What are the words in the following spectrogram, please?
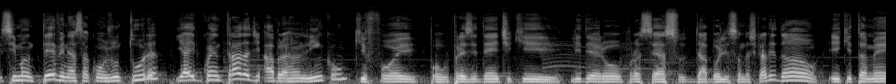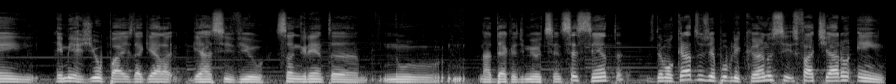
se manteve nessa conjuntura, e aí com a entrada de Abraham Lincoln, que foi pô, o presidente que liderou o processo da abolição da escravidão e que também emergiu o país da guerra, guerra civil sangrenta no- na década de 1860. Os democratas e os republicanos se fatiaram em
